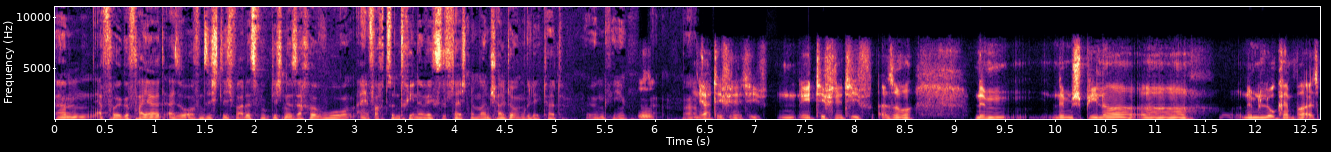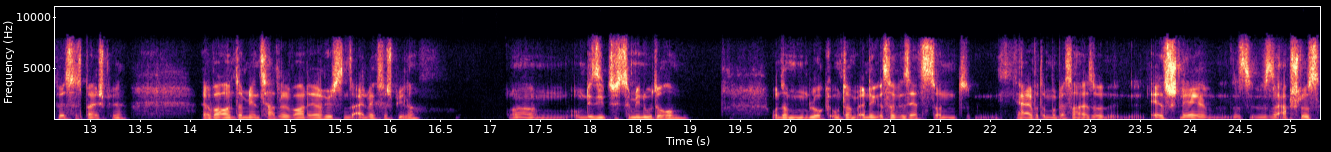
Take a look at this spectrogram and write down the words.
ähm, Erfolge feiert. Also offensichtlich war das wirklich eine Sache, wo einfach so ein Trainerwechsel vielleicht nochmal einen Schalter umgelegt hat, irgendwie. Mhm. Ja. ja, definitiv. Nee, definitiv. Also nimm, nimm Spieler, äh, nimm Lohkemper als bestes Beispiel. Er war unter Jens Hertel, war der höchstens Einwechselspieler. Ähm, um die 70. Minute rum. Unterm, unterm Ending ist er gesetzt und ja, er wird immer besser. Also er ist schnell, das ist ein Abschluss.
